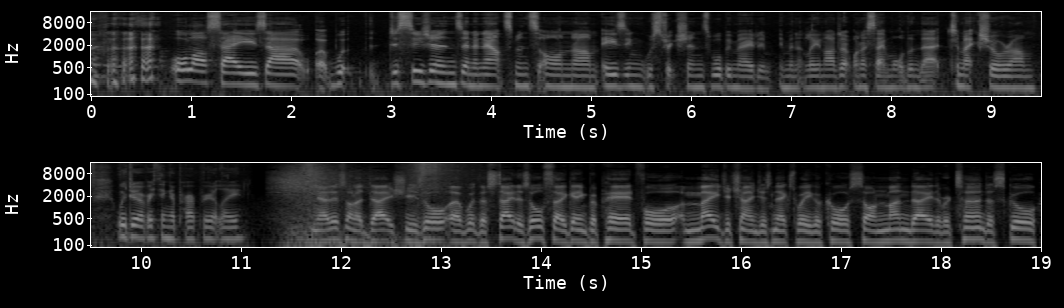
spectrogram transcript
All I'll say is uh, w- decisions and announcements on um, easing restrictions will be made Im- imminently, and I don't want to say more than that to make sure um, we do everything appropriately. Now, this on a day she's all, uh, the state is also getting prepared for major changes next week. Of course, on Monday, the return to school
